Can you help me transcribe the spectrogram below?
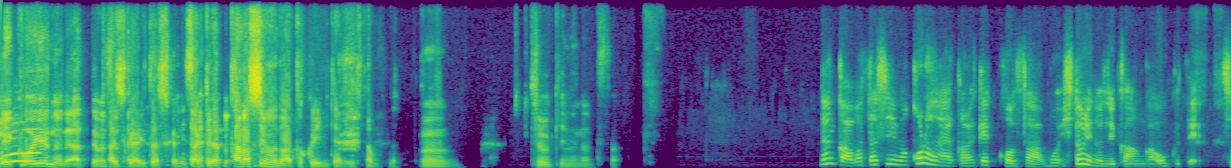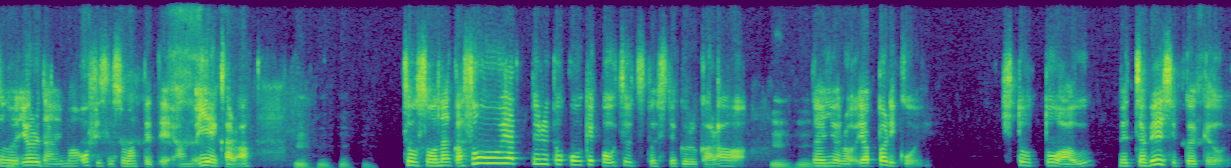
え、こういうのであってます確かに確かに。さっきだと楽しむのは得意みたいなの言ってたもんね。うん。超気になってた。なんか私今コロナやから結構さもう一人の時間が多くてそのヨルダン今オフィス閉まっててあの家からうんうんうんうんそうそうなんかそうやってるとこう結構うつうつとしてくるから、うんうんなんやろやっぱりこう人と会う？めっちゃベーシックやけど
